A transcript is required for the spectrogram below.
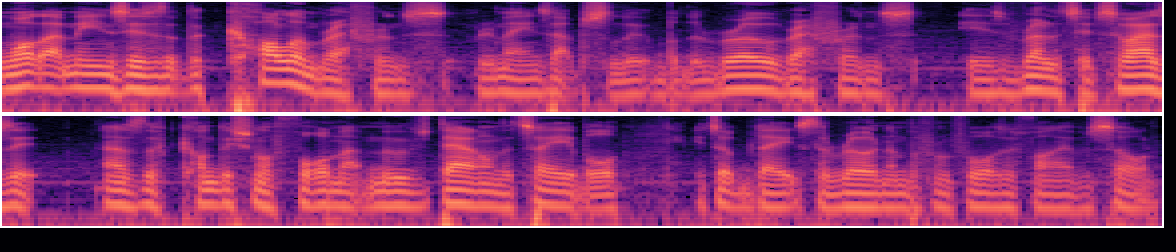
and what that means is that the column reference remains absolute but the row reference is relative. So as it as the conditional format moves down the table it updates the row number from 4 to 5 and so on.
